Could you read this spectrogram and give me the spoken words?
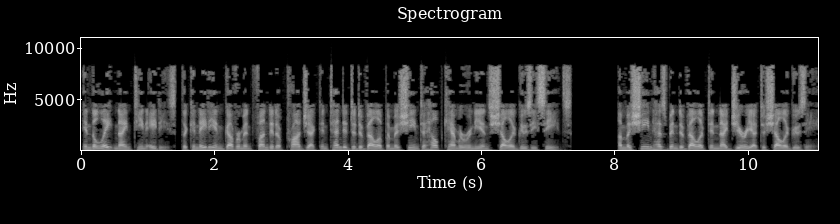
In the late 1980s, the Canadian government funded a project intended to develop a machine to help Cameroonians shell egusi seeds. A machine has been developed in Nigeria to shell egusi.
